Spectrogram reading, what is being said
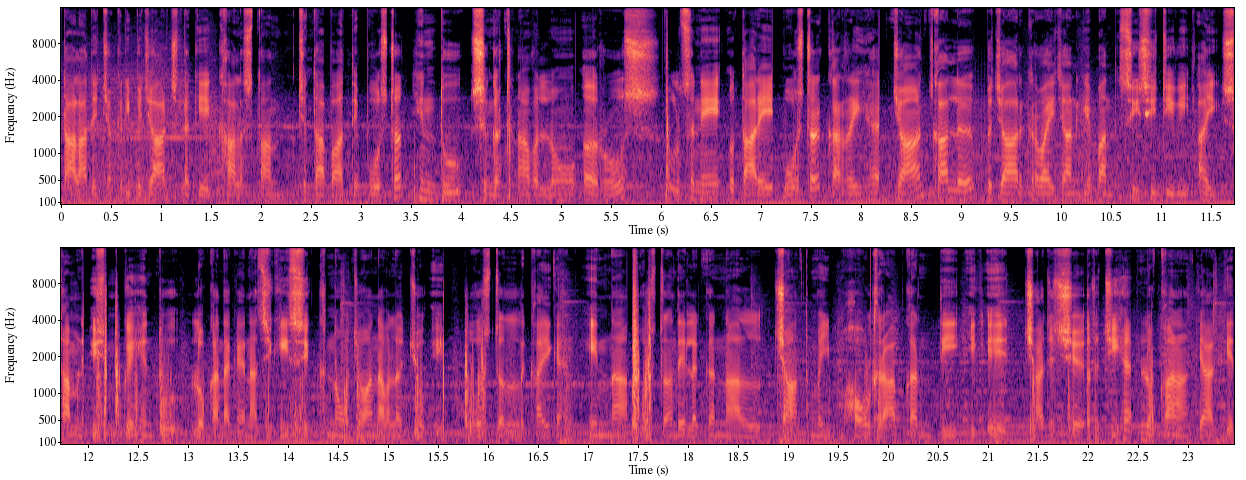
ਬਟਾਲਾ ਦੇ ਚੱਕਰੀ ਬਾਜ਼ਾਰ 'ਚ ਲੱਗੇ ਖਾਲਿਸਤਾਨ ਜਿੰਦਾਬਾਦ ਦੇ ਪੋਸਟਰ। ਹਿੰਦੂ ਸੰਗਠਨਾਂ ਵੱਲੋਂ ਰੋਸ। ਪੁਲਿਸ ਨੇ ਉਤਾਰੇ ਪੋਸਟਰ, ਕਰ ਰਹੀ ਹੈ ਜਾਂਚ। ਕੱਲ ਬਾਜ਼ਾਰ ਕਰਵਾਏ ਜਾਣਗੇ ਬੰਦ ਸੀਸੀਟੀਵੀ ਆਈ ਸਾਹਮਣੇ। ਇਸ ਮੌਕੇ ਹਿੰਦੂ ਲੋਕਾਂ ਦਾ ਕਹਿਣਾ ਸੀ ਕਿ ਸਿੱਖ ਨੌਜਵਾਨਾਂ ਵੱਲੋਂ ਜੋ ਇਹ ਪੋਸਟਰ ਲਗਾਏ ਗਏ ਹਨ, ਇਹਨਾਂ ਪੋਸਟਰਾਂ ਦੇ ਲੱਗਣ ਨਾਲ ਸ਼ਾਂਤਮਈ ਮਾਹੌਲ ਖਰਾਬ ਕਰਨ ਦੀ ਇੱਕ ਇਹ ਸਾਜ਼ਿਸ਼ ਰਚੀ ਹੈ। ਲੋਕਾਂ ਨੇ ਕਿਹਾ ਕਿ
